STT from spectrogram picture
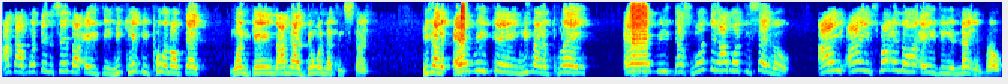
I got one thing to say about AD. He can't be pulling off that one game. I'm not doing nothing stunt. He got to every game. He got to play Every that's one thing I want to say though. I ain't I ain't fronting on AD and nothing, bro.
